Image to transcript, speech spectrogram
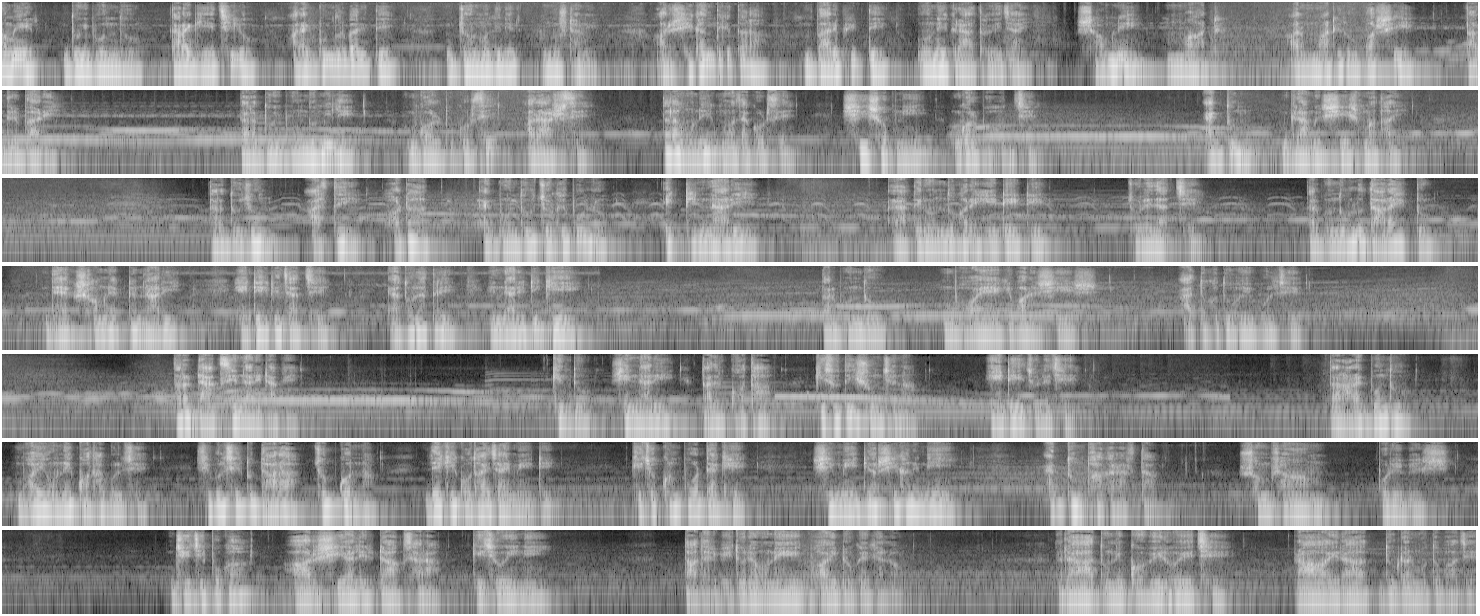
গ্রামের দুই বন্ধু, তারা গিয়েছিল আর এক বন্ধুর বাড়িতে জন্মদিনের অনুষ্ঠানে। আর সেখান থেকে তারা বাড়ি ফিরতে অনেক রাত হয়ে যায়। সামনে মাঠ, আর মাঠের ওপাশে তাদের বাড়ি। তারা দুই বন্ধু মিলে গল্প করছে আর আসছে। তারা অনেক মজা করছে। সেই সব নিয়ে গল্প হচ্ছে। একদম গ্রামের শেষ মাথায়। তারা দুজন আসতে হঠাৎ এক বন্ধুর চোখে পড়ল একটি নারী। রাতের অন্ধকারে হেঁটে হেঁটে চলে যাচ্ছে। তার বন্ধু বলল, দাঁড়া একটু। দেখ, সামনে একটা নারী হেঁটে হেঁটে যাচ্ছে। এত রাত্রে এই নারীটি কে? তার বন্ধু ভয়ে একেবারে শেষ। এতকত হয়ে বলছে তারা ডাকছে নারীটাকে। কিন্তু সেই নারী তাদের কথা কিছুতেই শুনছে না, হেঁটেই চলেছে। তার আরেক বন্ধু ভয়ে অনেক কথা বলছে। সে বলছে, একটু দাঁড়া, চুপ কর না, দেখি কোথায় যায় মেয়েটি। কিছুক্ষণ পর দেখে সে মেয়েটি আর সেখানে নেই। একদম ফাঁকা রাস্তা সমসাম পরিবেশ। পোকা আর শিয়ালির ডাক ছাড়া কিছুই নেই। তাদের ভিতরে অনেক ভয় ঢুকে গেল। রাত অনেক গভীর হয়েছে, প্রায় রাত দুটার মতো বাজে।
